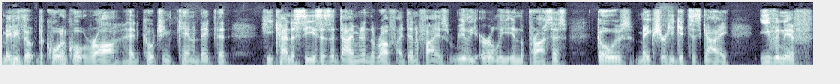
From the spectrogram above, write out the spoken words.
maybe the the quote unquote raw head coaching candidate that he kind of sees as a diamond in the rough, identifies really early in the process, goes, make sure he gets his guy, even if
